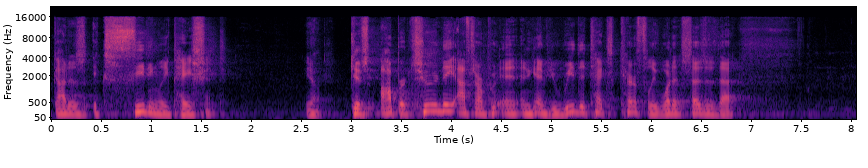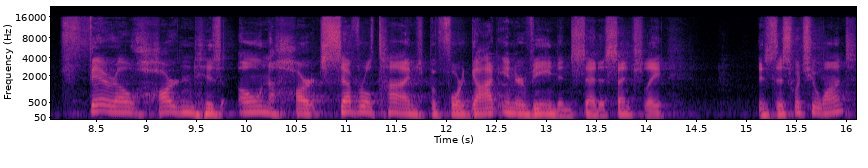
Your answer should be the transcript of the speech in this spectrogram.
God is exceedingly patient, you know, gives opportunity after opportunity. And again, if you read the text carefully, what it says is that Pharaoh hardened his own heart several times before God intervened and said, essentially, Is this what you want?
